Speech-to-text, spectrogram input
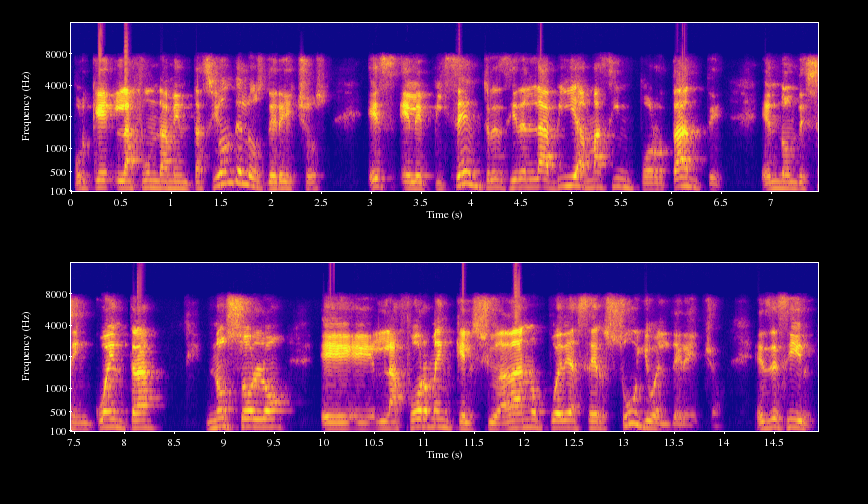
porque la fundamentación de los derechos es el epicentro, es decir, es la vía más importante en donde se encuentra no solo eh, la forma en que el ciudadano puede hacer suyo el derecho. Es decir,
